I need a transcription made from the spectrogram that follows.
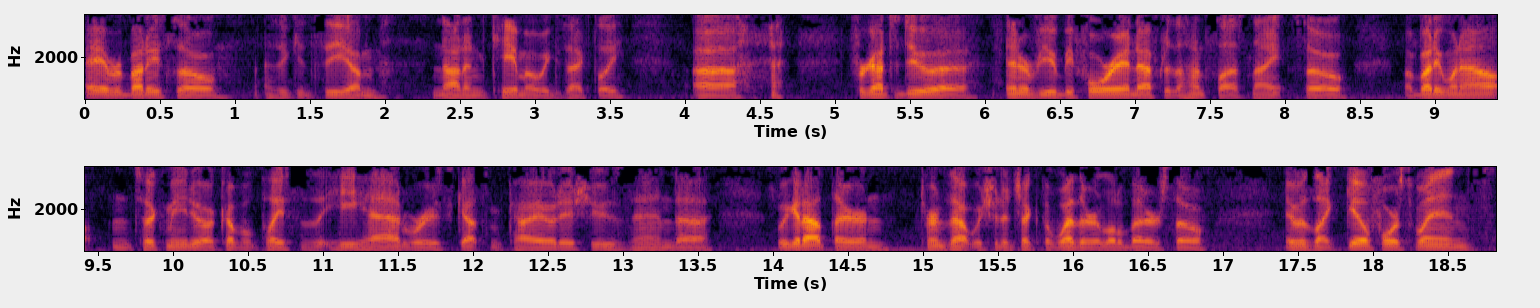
Hey everybody, so as you can see, I'm not in camo exactly. Uh, forgot to do a interview before and after the hunts last night, so my buddy went out and took me to a couple places that he had where he's got some coyote issues, and uh, we get out there and turns out we should have checked the weather a little better, so it was like gale force winds,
